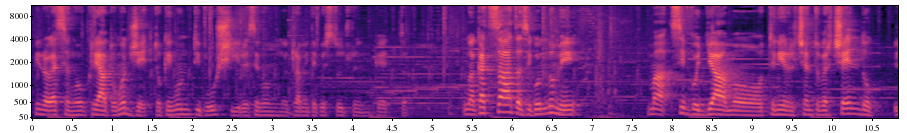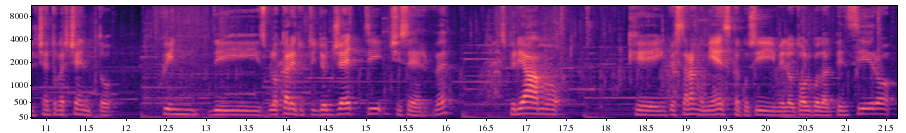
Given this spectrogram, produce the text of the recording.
Quindi ragazzi hanno creato un oggetto che non ti può uscire se non tramite questo trinket. Una cazzata secondo me. Ma se vogliamo ottenere il 100%, il 100% quindi sbloccare tutti gli oggetti ci serve. Speriamo che in questa rang mi esca così me lo tolgo dal pensiero.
